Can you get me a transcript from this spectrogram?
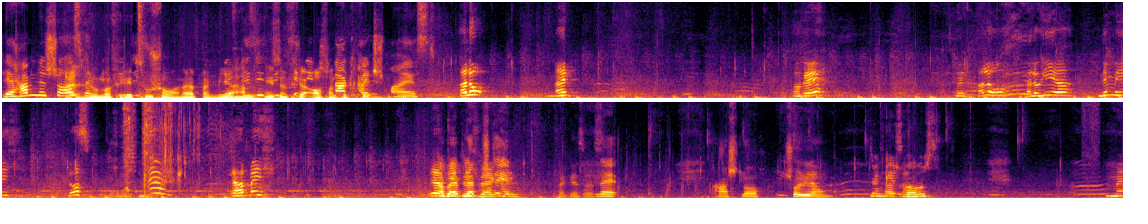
Wir haben eine Chance, Also nur mal für die Zuschauer, ne? Bei mir haben sie nicht so viel Aufwand betrieben. Hallo? Nein. Okay. okay. Hallo? Hallo hier. Nimm mich. Los. Er hat mich. Er Aber er bleibt stehen. Vergiss es. Nee. Arschloch. Entschuldigung. Dann geht's raus. Mäh.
